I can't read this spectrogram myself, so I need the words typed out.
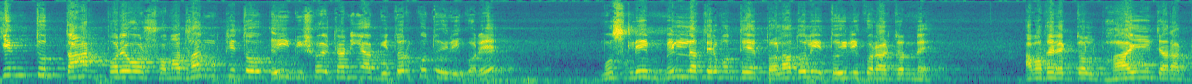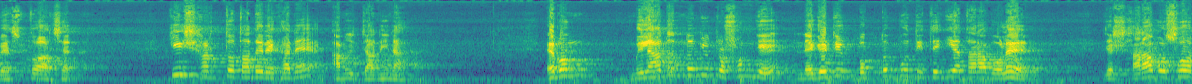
কিন্তু তারপরেও সমাধানকৃত এই বিষয়টা নিয়ে বিতর্ক তৈরি করে মুসলিম মিল্লাতের মধ্যে দলাদলি তৈরি করার জন্যে আমাদের একদল ভাই যারা ব্যস্ত আছেন কি স্বার্থ তাদের এখানে আমি জানি না। এবং মিলাদুন্নবী প্রসঙ্গে নেগেটিভ বক্তব্য দিতে গিয়ে তারা বলেন যে সারা বছর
